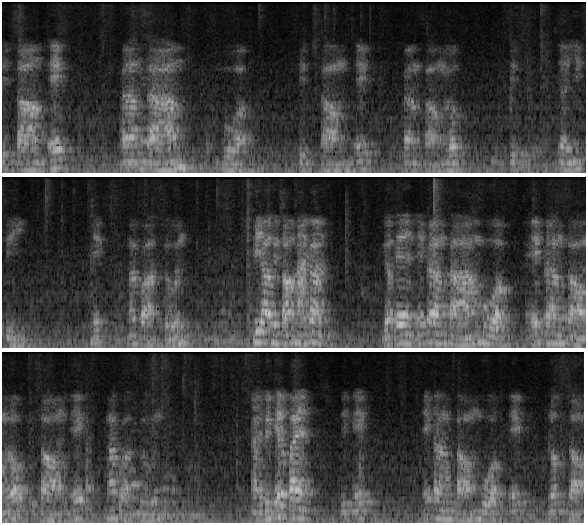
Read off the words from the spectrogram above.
สิบสอง x กำลังสามบวกสิบสอง x กำลังสองลบสิบเอ่อยี่สิบสี่ x มากกว่าศูนย์พี่เอาสิบสองหารก่อน เหลือเป็น x กำลังสามบวก x กำลังสองลบสอง x มากกว่าศูนย์อะดึง x ไปดึง x x กำลังสองบวก x ลบสอง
